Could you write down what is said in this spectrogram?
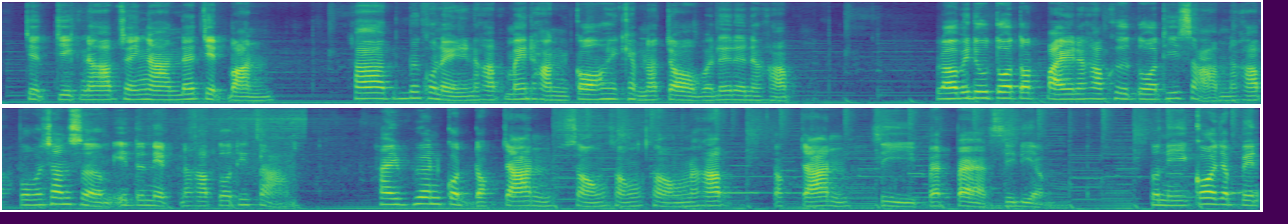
7จิกนะครับ ใช้งานได้ 7 วัน ถ้าเพื่อนๆคนไหนนะครับ ไม่ทันก็ให้แคปหน้าจอไว้ได้เลยนะครับ เราไปดูตัวต่อไปนะครับ คือตัวที่ 3 นะครับโปรโมชั่นเสริมอินเทอร์เน็ตนะครับ ตัวที่ 3 ให้เพื่อนกดดอกจัน222 นะครับ ดอกจัน488สี่เหลี่ยม ตัวนี้ก็จะเป็น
